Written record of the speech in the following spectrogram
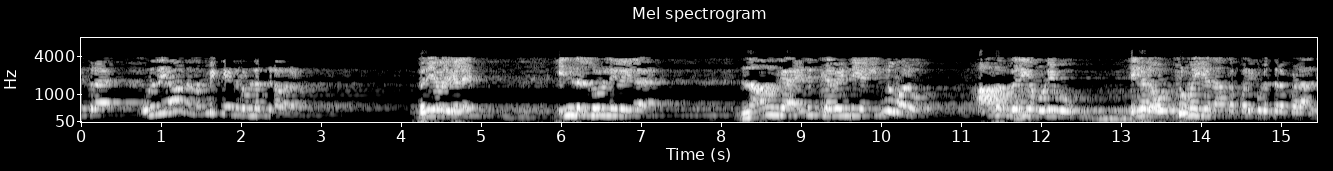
என்ற உறுதியான நம்பிக்கைகள் உள்ளத்தில் வரணும் பெரியவர்களே இந்த சூழ்நிலையில நாங்க எடுக்க வேண்டிய இன்னும் ஒரு ஆகப்பெரிய பெரிய முடிவு. எங்களோட ஒற்றுமையை நாங்க பறிகொடுத்திடப்படாது.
